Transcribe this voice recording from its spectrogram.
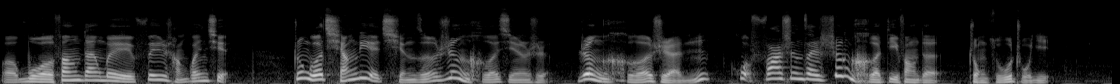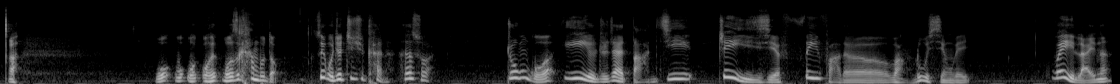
呃，我方单位非常关切，中国强烈谴责任何形式、任何人或发生在任何地方的种族主义啊。”我我我我我是看不懂，所以我就继续看了。他说，中国一直在打击这一些非法的网络行为，未来呢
